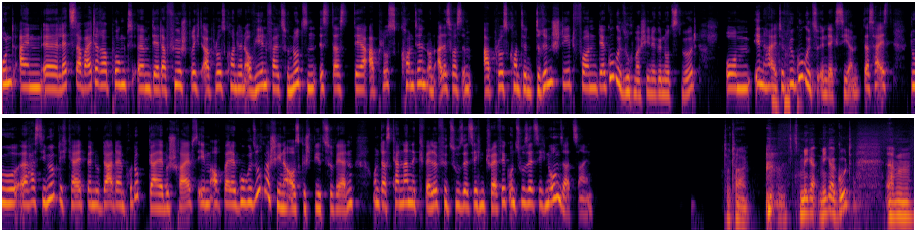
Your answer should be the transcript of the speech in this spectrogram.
Und ein äh, letzter weiterer Punkt, ähm, der dafür spricht, A-Plus-Content auf jeden Fall zu nutzen, ist, dass der A-Plus-Content und alles, was im A-Plus-Content drinsteht, von der Google-Suchmaschine genutzt wird, um Inhalte für Google zu indexieren. Das heißt, du äh, hast die Möglichkeit, wenn du da dein Produkt geil beschreibst, eben auch bei der Google-Suchmaschine ausgespielt zu werden. Und das kann dann eine Quelle für zusätzlichen Traffic und zusätzlichen Umsatz sein. Total. Das ist mega, mega gut. Ähm,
